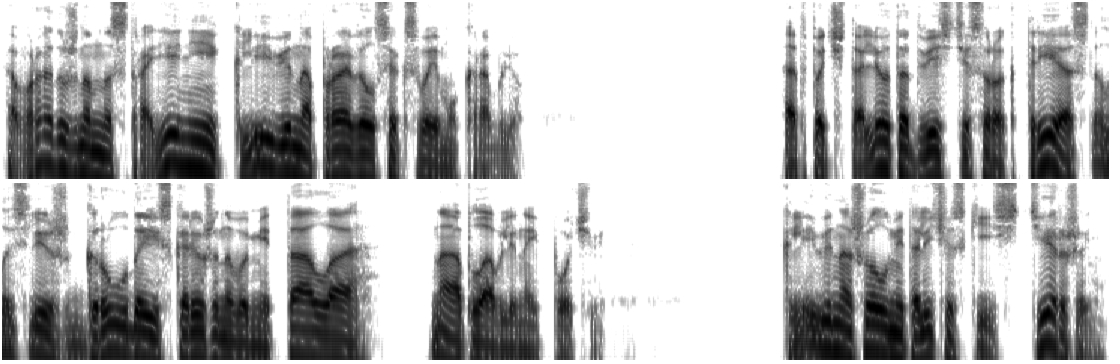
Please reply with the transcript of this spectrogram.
а в радужном настроении Кливи направился к своему кораблю. От почтолета 243 осталась лишь груда искореженного металла на оплавленной почве. Кливи нашел металлический стержень,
